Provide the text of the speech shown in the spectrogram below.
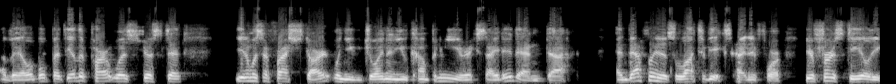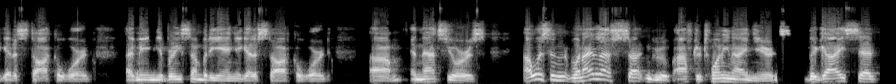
available, but the other part was just that you know it was a fresh start. When you join a new company, you're excited, and uh, and definitely there's a lot to be excited for. Your first deal, you get a stock award. I mean, you bring somebody in, you get a stock award, um, and that's yours. I was in when I left Sutton Group after 29 years. The guy said,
